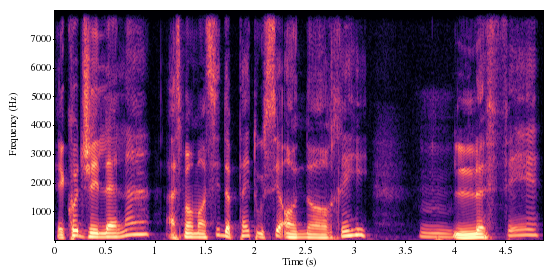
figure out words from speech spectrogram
écoute, j'ai l'élan à ce moment-ci de peut-être aussi honorer Hmm. le fait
